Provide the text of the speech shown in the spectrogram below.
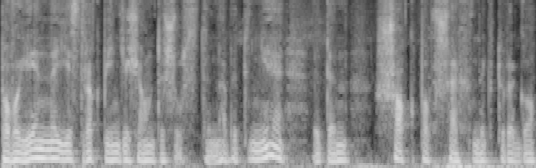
powojennej jest rok 56, nawet nie ten szok powszechny, którego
